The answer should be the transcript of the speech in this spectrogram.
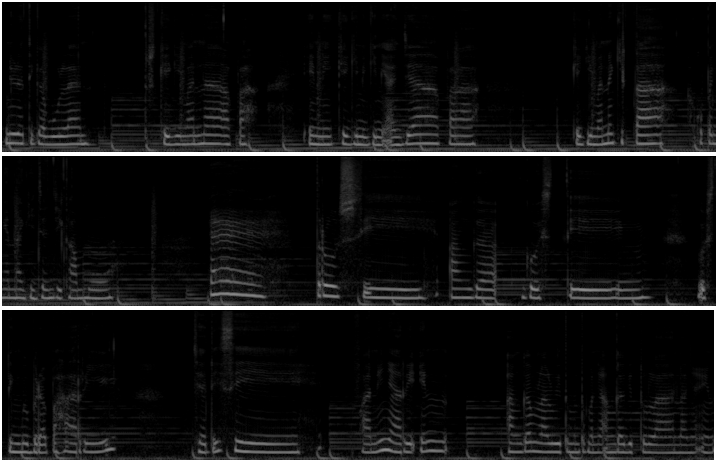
ini udah tiga bulan terus kayak gimana apa ini kayak gini-gini aja apa kayak gimana kita aku pengen lagi janji kamu. Eh terus si Angga ghosting ghosting beberapa hari. Jadi si Fanny nyariin Angga melalui teman-temannya Angga gitulah nanyain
